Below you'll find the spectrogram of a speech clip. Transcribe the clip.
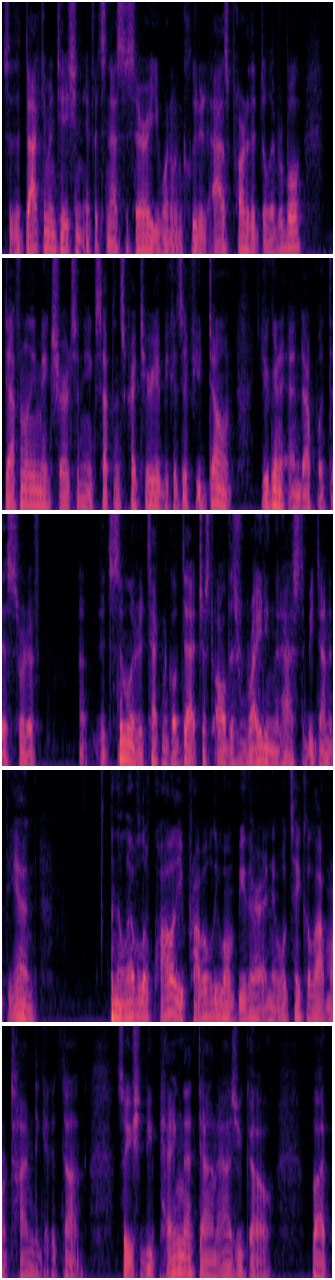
So, the documentation, if it's necessary, you want to include it as part of the deliverable. Definitely make sure it's in the acceptance criteria because if you don't, you're going to end up with this sort of uh, it's similar to technical debt, just all this writing that has to be done at the end. And the level of quality probably won't be there, and it will take a lot more time to get it done. So you should be paying that down as you go. But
